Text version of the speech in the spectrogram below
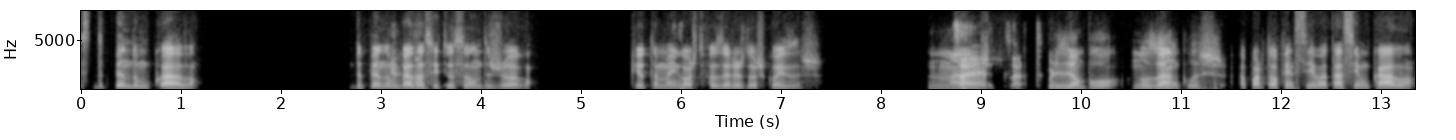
isso depende um bocado. Depende um bocado da Então. situação de jogo. Que eu também gosto de fazer as duas coisas. Mas, Certo, certo. por exemplo, nos Ancles, a parte ofensiva está assim um bocado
